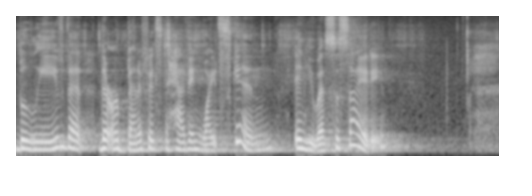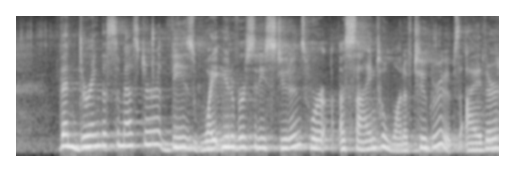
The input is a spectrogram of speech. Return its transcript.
believe that there are benefits to having white skin in US society. Then during the semester, these white university students were assigned to one of two groups. Either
